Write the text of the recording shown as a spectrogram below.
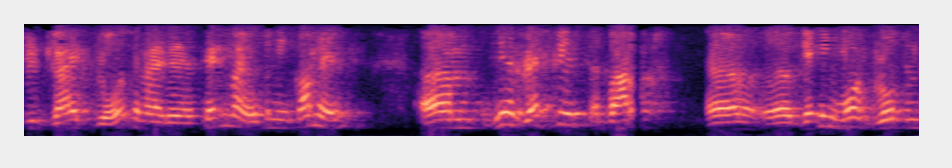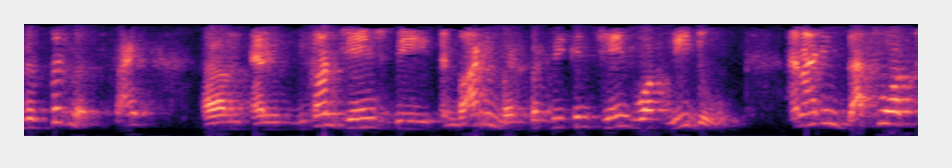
to drive growth. And as I said in my opening comments, um, we are restless about uh, uh, getting more growth in this business, right? Um, and we can't change the environment, but we can change what we do. And I think that's what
